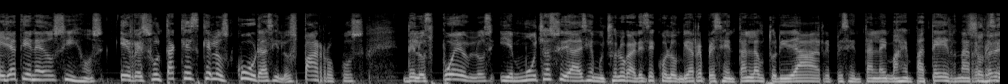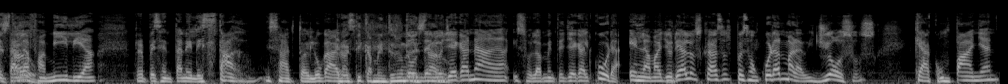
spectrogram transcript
Ella tiene dos hijos y resulta que es que los curas y los párrocos de los pueblos y en muchas ciudades y en muchos lugares de Colombia representan la autoridad, representan la imagen paterna, Son representan la familia, representan el Estado. Exacto, hay lugares Prácticamente donde no llega nada y solamente llega el cura. En la mayoría de los casos, pues son curas maravillosos que acompañan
